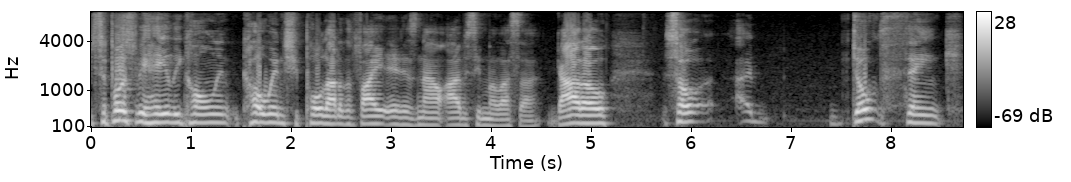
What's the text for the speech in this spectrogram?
supposed to be Hailey Cohen. Cohen, she pulled out of the fight. It is now obviously Melissa Gatto. So I don't think.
